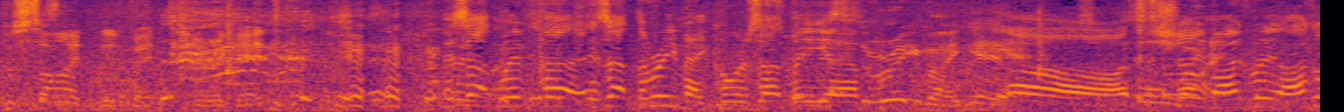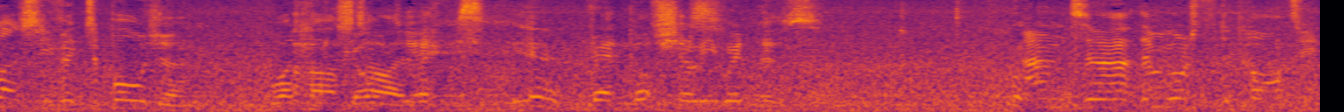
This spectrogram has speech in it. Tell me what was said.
Poseidon Adventure again. is that with uh, is that the remake or is that the? it's the Um, remake, yeah. oh, it's a shame. I'd, really, I'd like to see Victor Borgia one last God, time. yes. Yeah, Red Hot Shelley Winters. And uh, then we watched The Departed.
